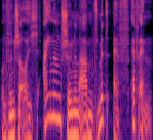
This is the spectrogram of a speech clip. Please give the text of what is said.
und wünsche euch einen schönen Abend mit FFN.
